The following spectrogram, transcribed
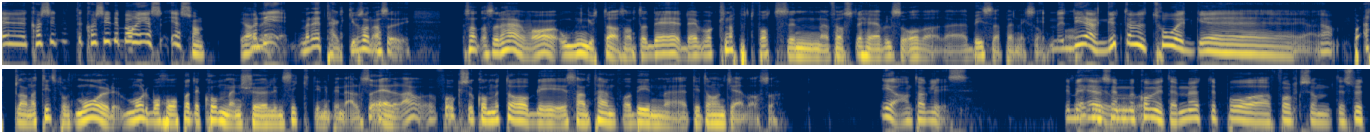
er, kanskje, det, kanskje det bare er, er sånn. Ja, Men det, det- men jeg tenker jo sånn, altså, sant, altså Det her var unge gutter. Sant? Det, det var knapt fått sin første hevelse over eh, bicepen, liksom. Men de der guttene tror jeg eh, ja, på et eller annet tidspunkt må, du- må du bare håpe at det kommer en sjølinnsikt inn i byen. Ellers så er det der folk som kommer til å bli sendt hjem fra byen med titankjeve, altså. Ja, antageligvis. Det Så blir, det er altså, jo- Vi kommer jo til å møte på folk som til slutt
